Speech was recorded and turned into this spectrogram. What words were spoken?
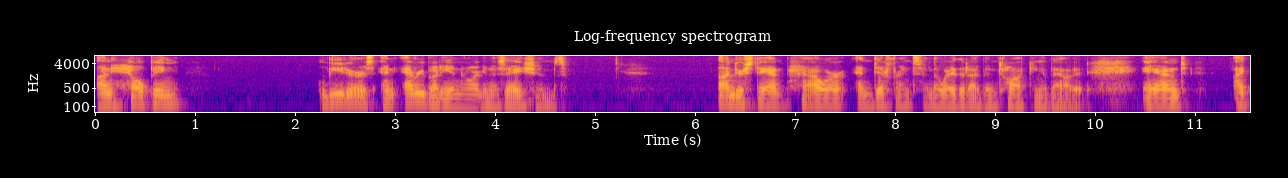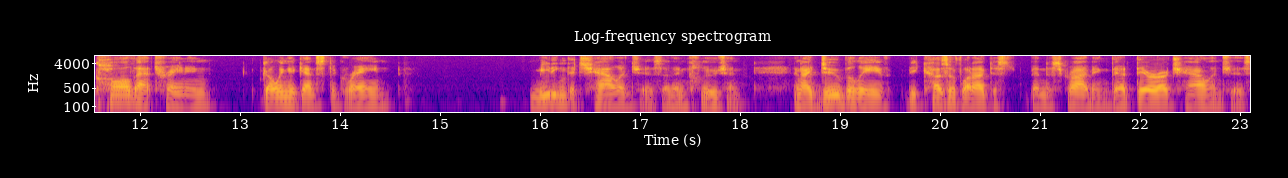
on helping leaders and everybody in organizations understand power and difference in the way that I've been talking about it. And I call that training going against the grain, meeting the challenges of inclusion. And I do believe, because of what I've just been describing, that there are challenges.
